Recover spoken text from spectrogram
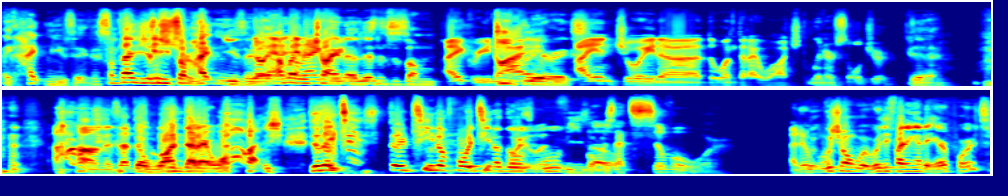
like hype music? Sometimes you just It's need some hype music. No, Like, and- I'm even trying agree. to listen to some. I agree. No, I, lyrics. I enjoyed uh, the one that I watched, Winter Soldier. Yeah, um, is that the one that I watched. There's like 13 or 14 of those Wait, what- movies. Or was that Civil War? I Wh- didn't. Which one were, were they fighting at the airport?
